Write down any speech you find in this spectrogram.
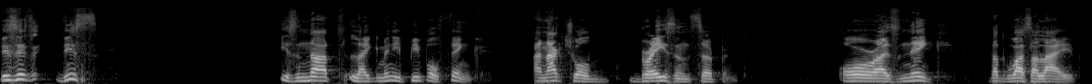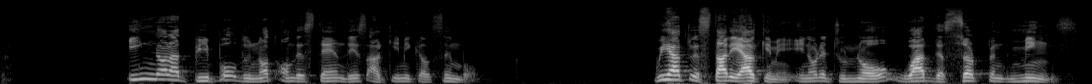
This is, this is not like many people think an actual brazen serpent or a snake that was alive. Ignorant people do not understand this alchemical symbol. We have to study alchemy in order to know what the serpent means.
